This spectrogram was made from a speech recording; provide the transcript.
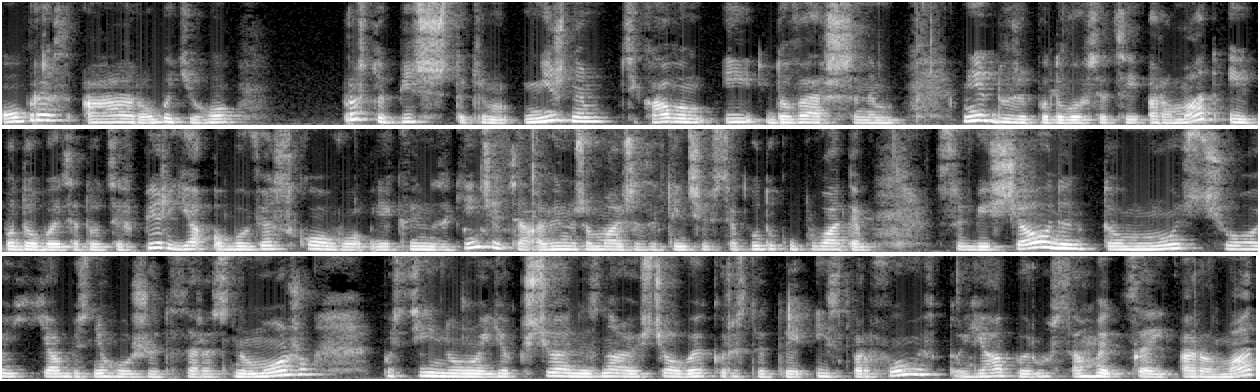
образ, а робить його просто більш таким ніжним, цікавим і довершеним. Мені дуже подобався цей аромат і подобається до цих пір. Я обов'язково, як він закінчиться, а він вже майже закінчився, буду купувати собі ще один, тому що я без нього жити зараз не можу. Постійно, якщо я не знаю, що використати із парфумів, то я беру саме цей аромат.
